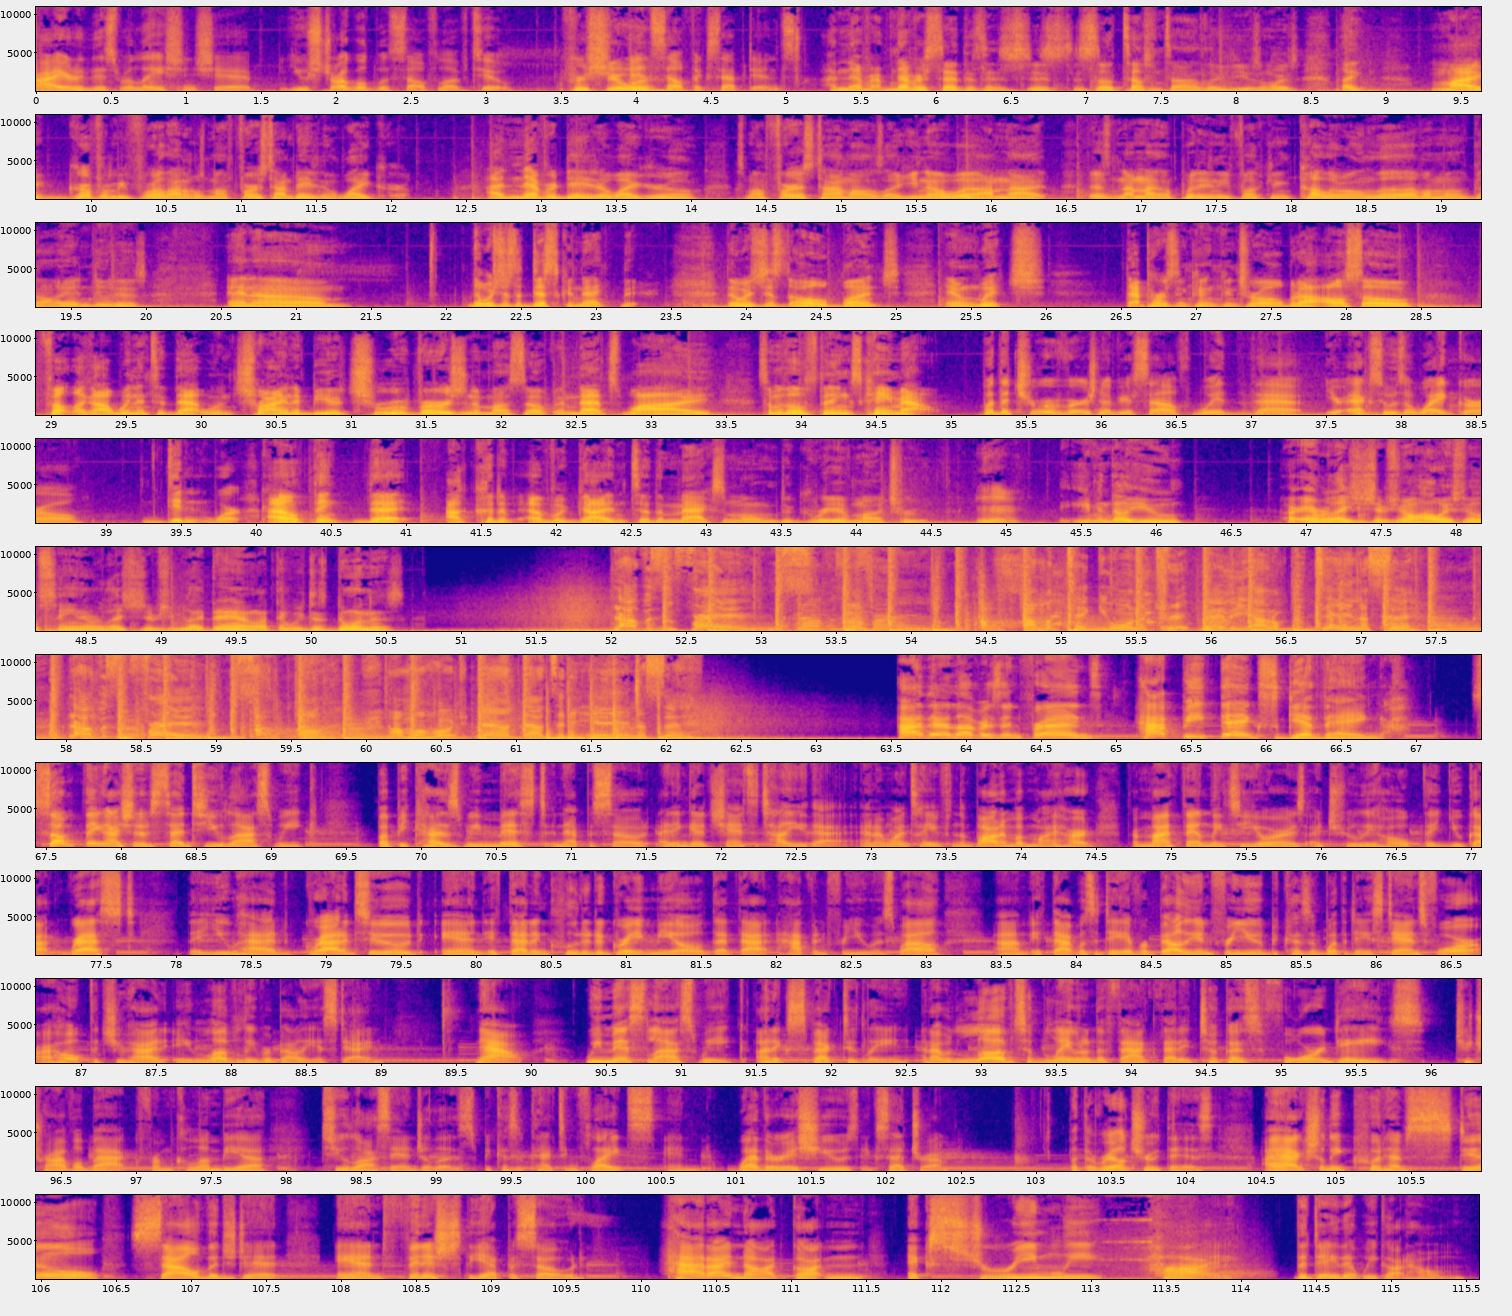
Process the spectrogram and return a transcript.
prior to this relationship, you struggled with self love too For sure. and self acceptance. I never, I've never said this. It's just it's so tough sometimes, like using words. Like my girlfriend before Alana was my first time dating a white girl. I never dated a white girl. It's my first time. I was like, you know what? I'm not. There's. I'm not gonna put any fucking color on love. I'm gonna go ahead and do this. And um, there was just a disconnect there. There was just a whole bunch in which that person couldn't control. But I also felt like I went into that one trying to be a truer version of myself, and that's why some of those things came out. But the truer version of yourself with that your ex who was a white girl didn't work. I don't think that I could have ever gotten to the maximum degree of my truth. Mm-hmm. Even though you are in relationships, you don't always feel seen in relationships. You be like, damn, I think we just doing this. Lovers and friends. I'ma take you on a trip, baby. I don't pretend. I said, lovers and friends. Uh, I'ma hold you down, down to the end. I said. Hi there, lovers and friends. Happy Thanksgiving. Something I should have said to you last week, but because we missed an episode, I didn't get a chance to tell you that. And I want to tell you from the bottom of my heart, from my family to yours, I truly hope that you got rest, that you had gratitude, and if that included a great meal, that that happened for you as well. Um, if that was a day of rebellion for you because of what the day stands for, I hope that you had a lovely rebellious day. Now, we missed last week unexpectedly, and I would love to blame it on the fact that it took us four days to travel back from Colombia to Los Angeles because of connecting flights and weather issues, etc. But the real truth is, I actually could have still salvaged it and finished the episode had I not gotten extremely high the day that we got home.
